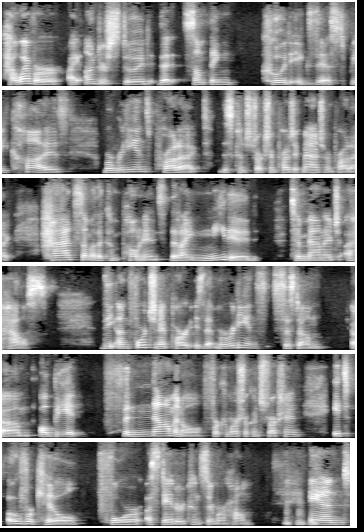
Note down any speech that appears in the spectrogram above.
However, I understood that something could exist because Meridian's product, this construction project management product, had some of the components that I needed to manage a house. The unfortunate part is that Meridian's system, um, albeit phenomenal for commercial construction, it's overkill for a standard consumer home. and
